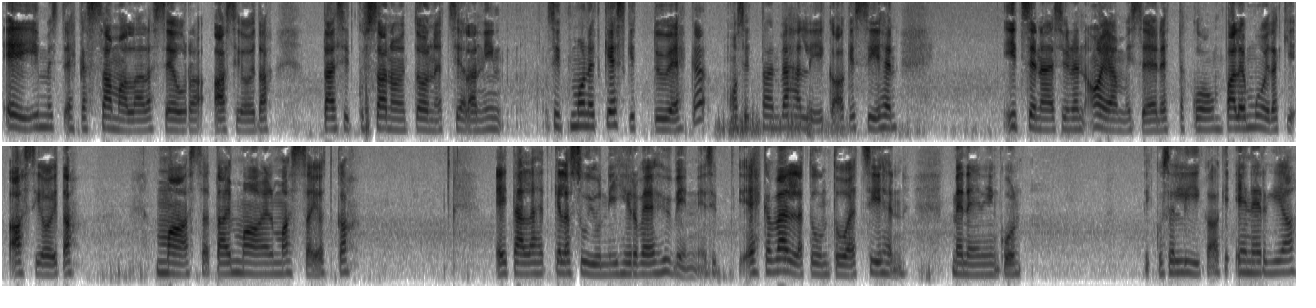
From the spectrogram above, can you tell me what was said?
ei ihmiset ehkä samalla lailla seuraa asioita. Tai sitten kun sanoin tuon, että siellä niin sit monet keskittyy ehkä osittain vähän liikaakin siihen itsenäisyyden ajamiseen, että kun on paljon muitakin asioita maassa tai maailmassa, jotka ei tällä hetkellä suju niin hirveän hyvin, niin sit ehkä välillä tuntuu, että siihen menee niin kuin pikkusen liikaakin energiaa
